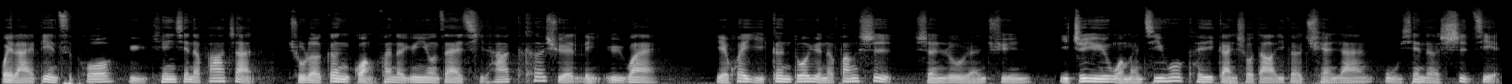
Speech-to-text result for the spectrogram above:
未来电磁波与天线的发展，除了更广泛的运用在其他科学领域外，也会以更多元的方式深入人群，以至于我们几乎可以感受到一个全然无限的世界。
